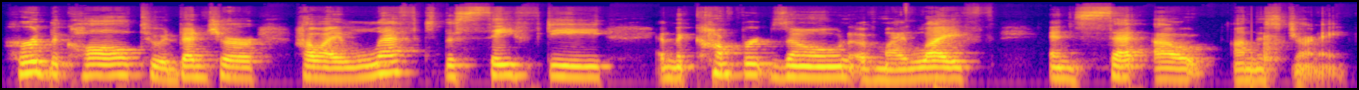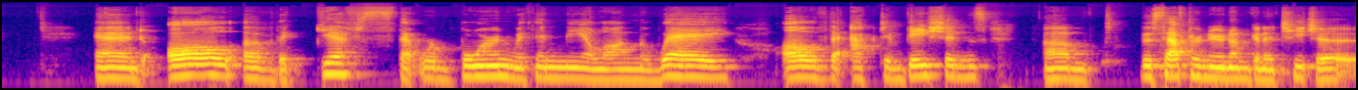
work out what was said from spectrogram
heard the call to adventure, how I left the safety and the comfort zone of my life and set out on this journey. And all of the gifts that were born within me along the way, all of the activations. Um, this afternoon, I'm going to teach a,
